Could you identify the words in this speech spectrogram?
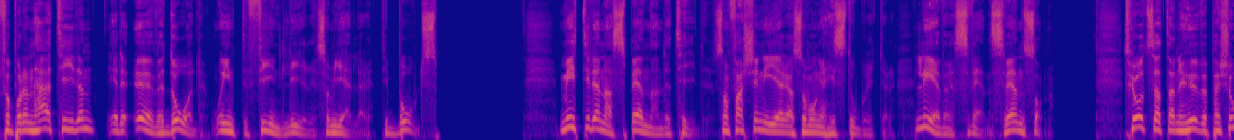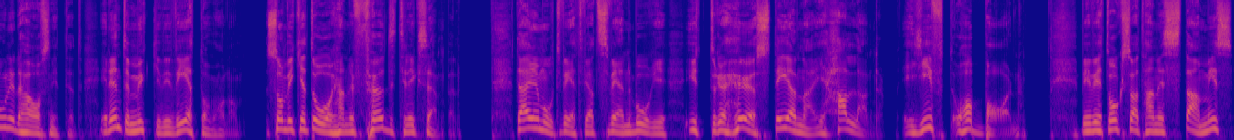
För på den här tiden är det överdåd och inte finlir som gäller till bords. Mitt i denna spännande tid, som fascinerar så många historiker, lever Sven Svensson. Trots att han är huvudperson i det här avsnittet är det inte mycket vi vet om honom. Som vilket år han är född till exempel. Däremot vet vi att Sven bor i Yttre Höstena i Halland, är gift och har barn. Vi vet också att han är stammis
